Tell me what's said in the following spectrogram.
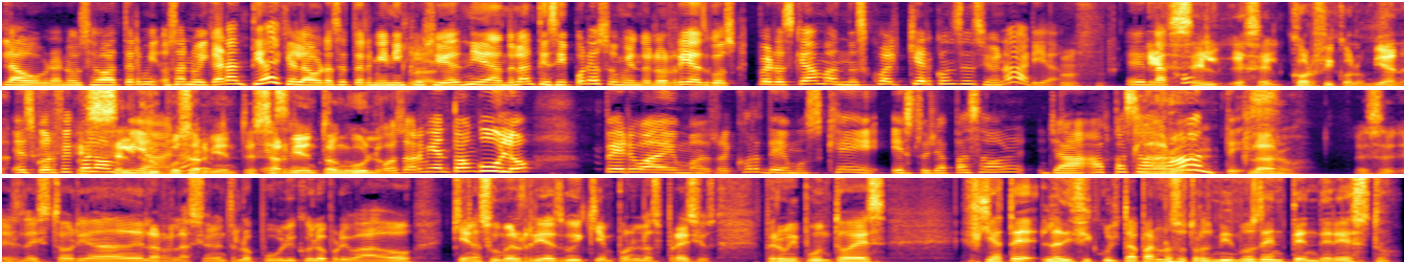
la obra no se va a terminar, o sea, no hay garantía de que la obra se termine, inclusive Claro. ni dando el anticipo ni asumiendo los riesgos, pero es que además no es cualquier concesionaria. Es la Es co- el, es el Corfi colombiana. es Corfi Es el Colombiana. grupo Sarmiento, es es el Sarmiento grupo Angulo. Sarmiento Angulo, pero además recordemos que esto ya ha pasado, ya ha pasado Claro, antes. claro. Es, es la historia de la relación entre lo público y lo privado, quién asume el riesgo y quién pone los precios. Pero mi punto es, fíjate la dificultad para nosotros mismos de entender esto,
